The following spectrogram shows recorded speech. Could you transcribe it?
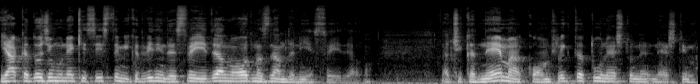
Ja kad dođem u neki sistem i kad vidim da je sve idealno, odmah znam da nije sve idealno. Znači, kad nema konflikta, tu nešto ne, nešto ima.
